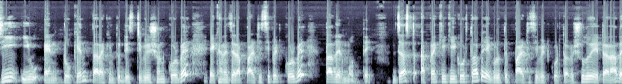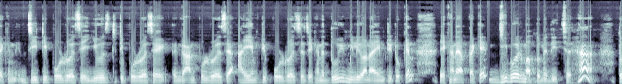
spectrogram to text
জিইউএন টোকেন তারা কিন্তু ডিস্ট্রিবিউশন করবে। এখানে যারা পার্টিসিপেট করবে, তাদের মধ্যে। জাস্ট আপনাকে কি করতে হবে? এগুলোতে পার্টিসিপেট করতে হবে। শুধু এটা না, দেখেন জিটি পুল রয়েছে ইউএসডিটি পুল রয়েছে গান পুল রয়েছে আইএমটি পুল রয়েছে, যেখানে দুই মিলিয়ন আইএমটি টোকেন এখানে আপনাকে গিবোয়ের মাধ্যমে দিচ্ছে হ্যাঁ? তো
